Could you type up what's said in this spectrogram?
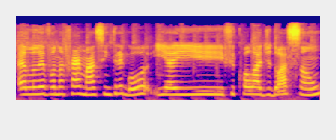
Aí ela levou na farmácia entregou, e aí ficou lá de doação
